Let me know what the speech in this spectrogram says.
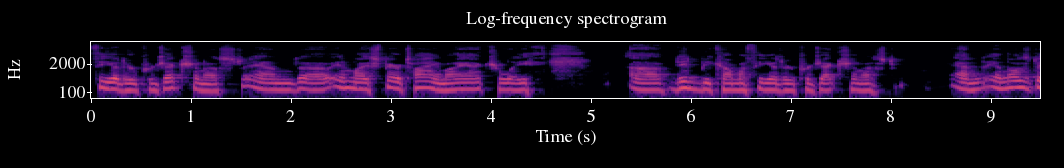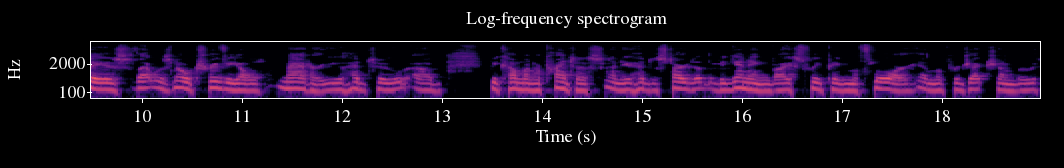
theater projectionist. And uh, in my spare time, I actually uh, did become a theater projectionist. And in those days, that was no trivial matter. You had to uh, become an apprentice, and you had to start at the beginning by sweeping the floor in the projection booth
